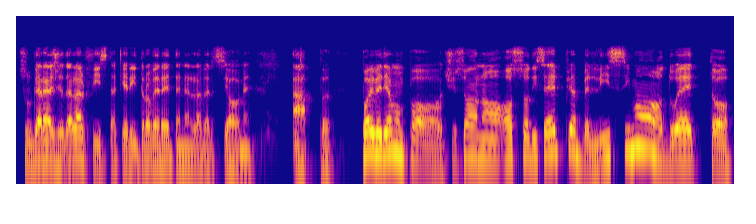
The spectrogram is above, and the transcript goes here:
sul garage dell'Alfista che ritroverete nella versione app. Poi vediamo un po', ci sono Osso di Seppia, bellissimo, duetto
